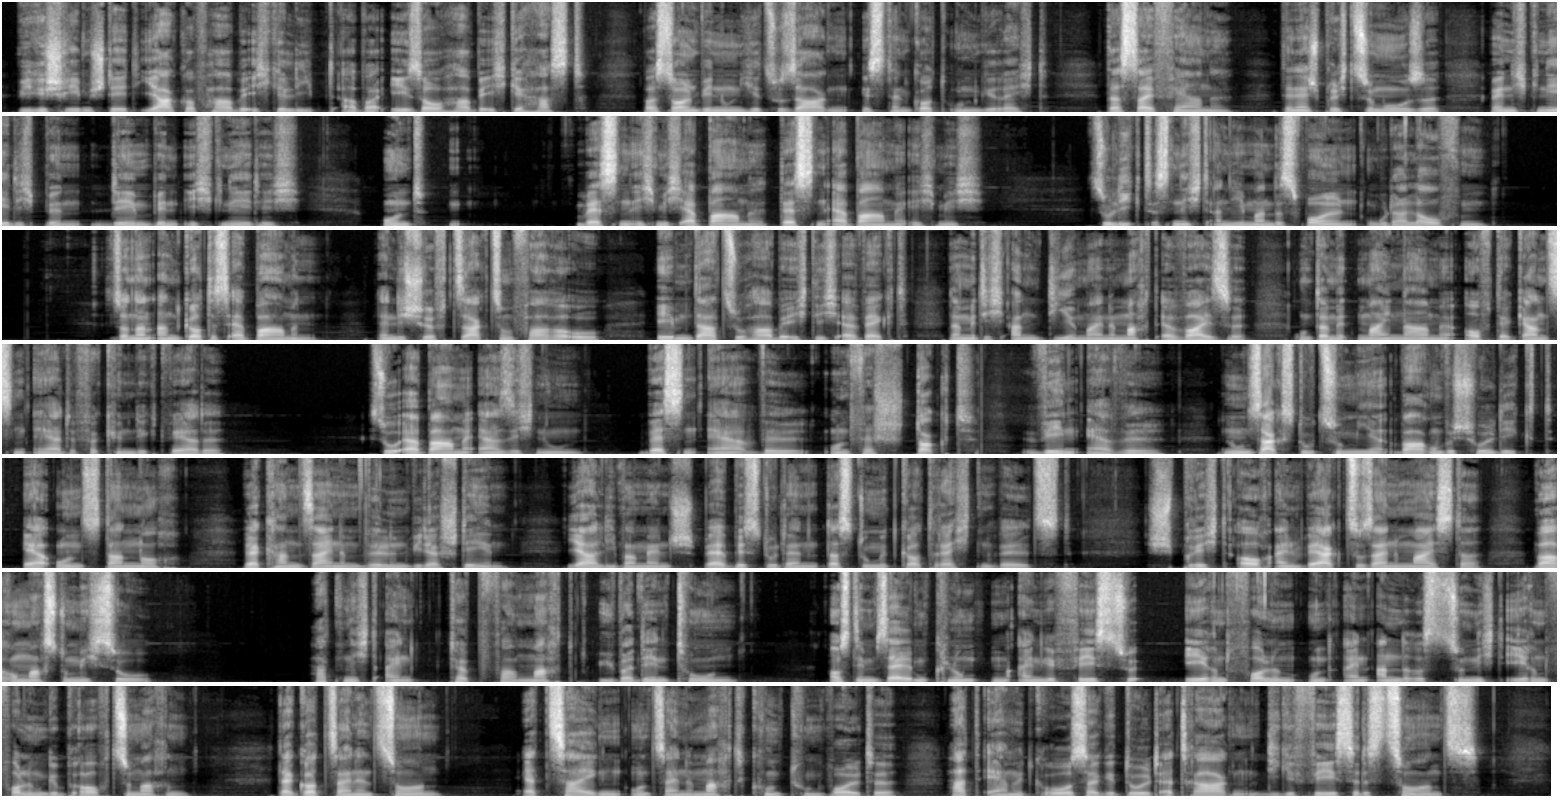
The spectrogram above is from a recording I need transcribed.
Wie geschrieben steht, Jakob habe ich geliebt, aber Esau habe ich gehasst. Was sollen wir nun hierzu sagen? Ist denn Gott ungerecht? Das sei ferne, denn er spricht zu Mose, wenn ich gnädig bin, dem bin ich gnädig. Und wessen ich mich erbarme, dessen erbarme ich mich. So liegt es nicht an jemandes Wollen oder Laufen, sondern an Gottes Erbarmen, denn die Schrift sagt zum Pharao, eben dazu habe ich dich erweckt, damit ich an dir meine Macht erweise und damit mein Name auf der ganzen Erde verkündigt werde. So erbarme er sich nun, wessen er will, und verstockt, wen er will. Nun sagst du zu mir, warum beschuldigt er uns dann noch? Wer kann seinem Willen widerstehen? Ja, lieber Mensch, wer bist du denn, dass du mit Gott rechten willst? Spricht auch ein Werk zu seinem Meister, warum machst du mich so? Hat nicht ein Töpfer Macht über den Ton? Aus demselben Klumpen ein Gefäß zu ehrenvollem und ein anderes zu nicht ehrenvollem Gebrauch zu machen, da Gott seinen Zorn erzeigen und seine Macht kundtun wollte, hat er mit großer Geduld ertragen die Gefäße des Zorns,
